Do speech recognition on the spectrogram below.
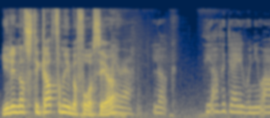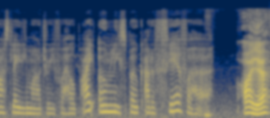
You did not stick up for me before, Sera. Mira, look. The other day when you asked Lady Margaery for help, I only spoke out of fear for her. Oh yeah.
